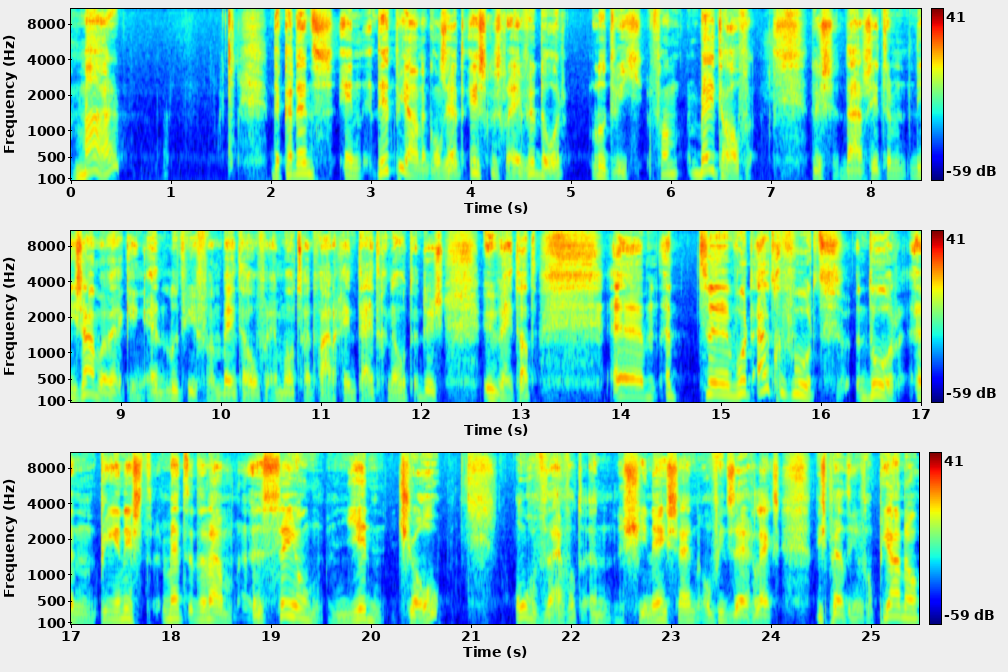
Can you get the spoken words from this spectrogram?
Maar... De cadens in dit pianoconcert is geschreven door Ludwig van Beethoven. Dus daar zit hem die samenwerking. En Ludwig van Beethoven en Mozart waren geen tijdgenoten, dus u weet dat. Uh, het uh, wordt uitgevoerd door een pianist met de naam Seong Yin Cho ongetwijfeld een Chinees zijn of iets dergelijks. Die speelt in ieder geval piano.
